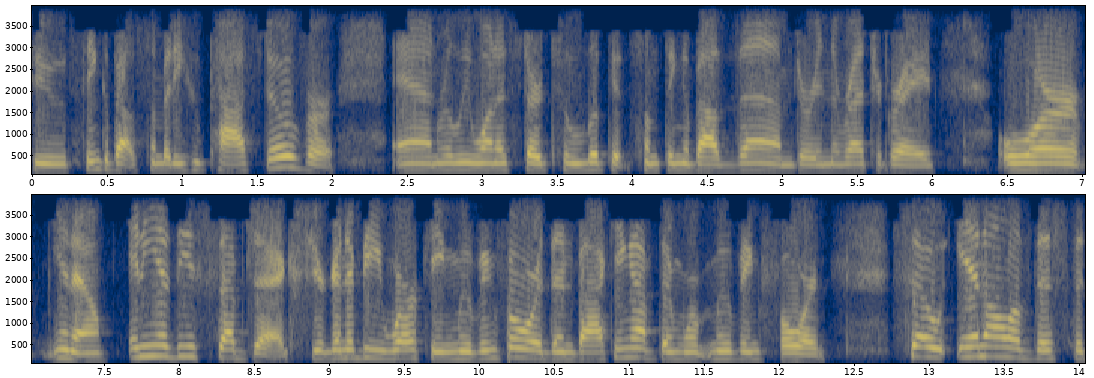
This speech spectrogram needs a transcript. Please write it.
to think about somebody who passed over and really want to start to look at something about them during the retrograde. Or you know any of these subjects you're going to be working moving forward then backing up then we're moving forward. So in all of this the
